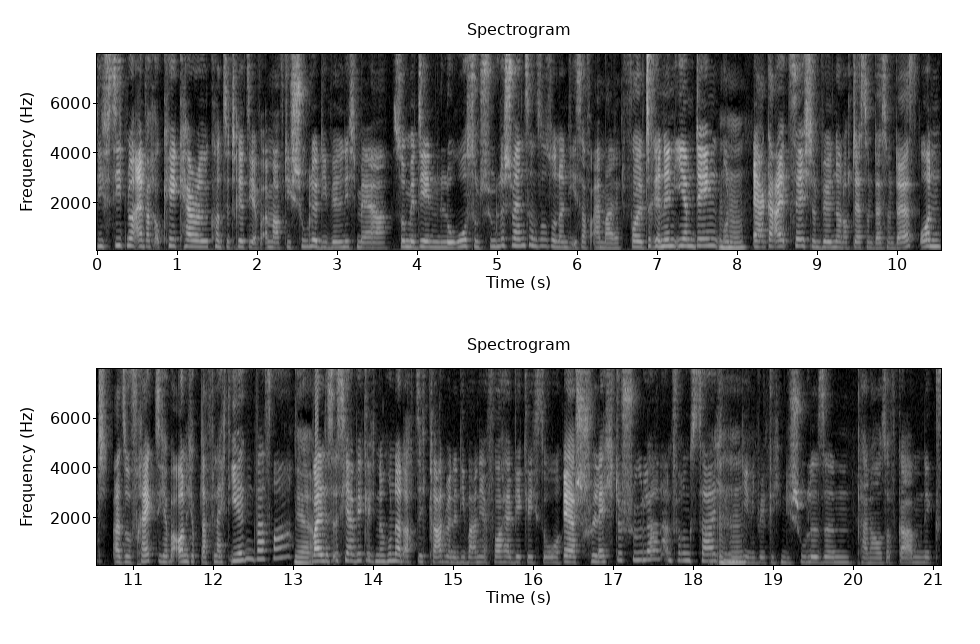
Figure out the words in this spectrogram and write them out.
die sieht nur einfach, okay, Carol konzentriert sich auf einmal auf die Schule, die will nicht mehr so mit denen los und Schule schwänzen und so, sondern die ist auf einmal voll drin in ihrem Ding Mhm. und ehrgeizig und will nur noch das und das und das. Und also fragt sich aber auch nicht, ob da vielleicht irgendwas war. Ja. Weil das ist ja wirklich eine 180-Grad-Wende. Die waren ja vorher wirklich so eher schlechte Schüler, in Anführungszeichen, Mhm. die nicht wirklich in die Schule sind, keine Hausaufgaben, nix.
